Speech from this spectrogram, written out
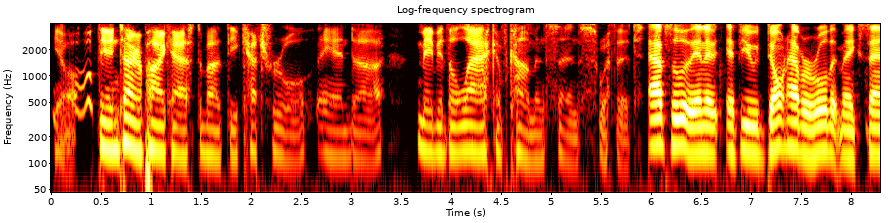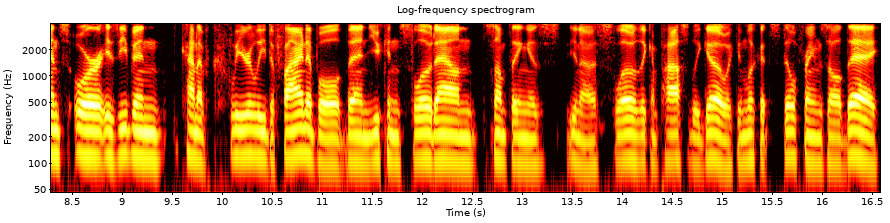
you know, the entire podcast about the catch rule and uh, maybe the lack of common sense with it. Absolutely, and if- you don't have a rule that makes sense or is even kind of clearly definable, then you can slow down something as you know as slow as it can possibly go. We can look at still frames all day,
